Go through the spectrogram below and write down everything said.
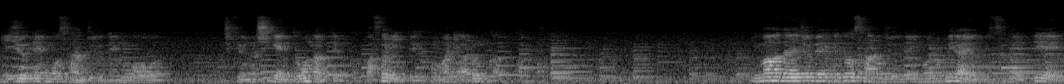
20年後30年後地球の資源どうなってるかガソリンってほんまにあるんかとか。今は大丈夫やけど30年後の未来を見つめて、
